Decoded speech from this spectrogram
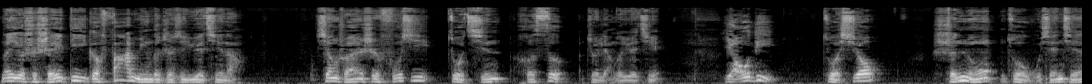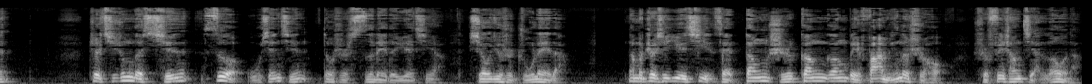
那又是谁第一个发明的这些乐器呢？相传是伏羲做琴和瑟这两个乐器，尧帝做箫，神农做五弦琴。这其中的琴、瑟、五弦琴都是丝类的乐器啊，箫就是竹类的。那么这些乐器在当时刚刚被发明的时候是非常简陋的。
